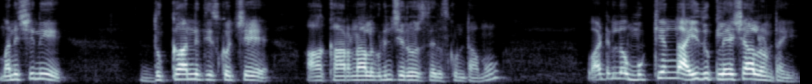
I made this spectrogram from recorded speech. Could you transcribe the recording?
మనిషిని దుఃఖాన్ని తీసుకొచ్చే ఆ కారణాల గురించి ఈరోజు తెలుసుకుంటాము. వాటిల్లో ముఖ్యంగా ఐదు క్లేశాలు ఉంటాయి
